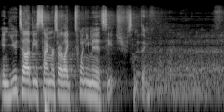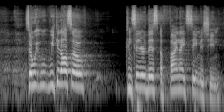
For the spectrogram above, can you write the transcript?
In Utah, these timers are like 20 minutes each or something. so we, we could also consider this a finite state machine.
